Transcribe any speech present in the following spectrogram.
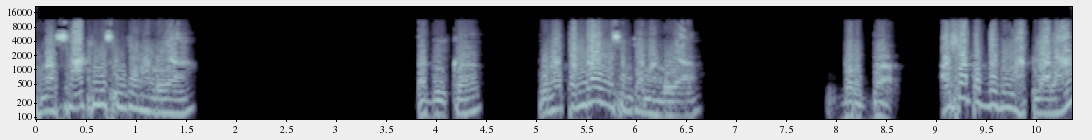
पुन्हा साठ ही संख्या मांडूया. अधिक पुन्हा पंधरा ही संख्या मांडूया. बरोबर. अशा पद्धतीने आपल्याला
